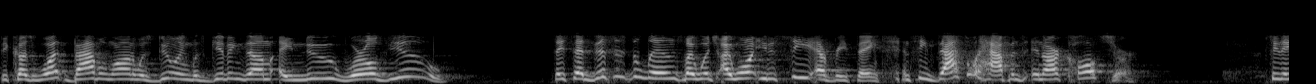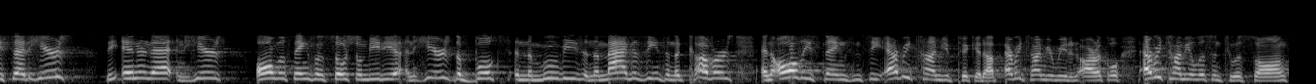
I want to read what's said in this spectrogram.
Because what Babylon was doing was giving them a new worldview. They said, This is the lens by which I want you to see everything. And see, that's what happens in our culture. See, they said, Here's the internet, and here's all the things on social media, and here's the books and the movies and the magazines and the covers and all these things. And see, every time you pick it up, every time you read an article, every time you listen to a song,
